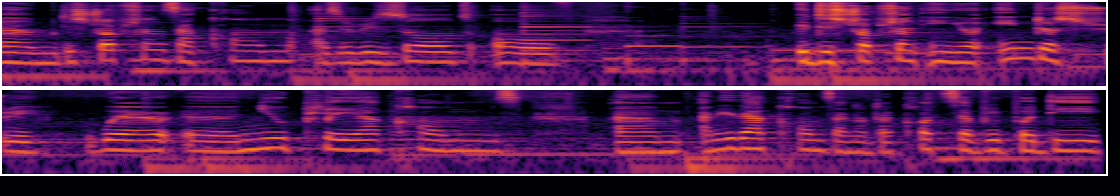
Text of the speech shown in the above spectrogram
Um, disruptions that come as a result of a disruption in your industry where a new player comes um, and either comes and undercuts everybody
